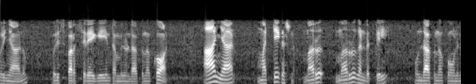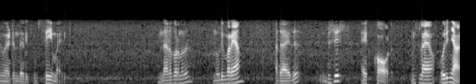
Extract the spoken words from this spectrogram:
ഒരു ഞാണും ഒരു സ്പർശരേഖയും തമ്മിലുണ്ടാക്കുന്ന കോൺ. ആ ഞാൻ മറ്റേ കഷ്ണം മറു മറുകണ്ഠത്തിൽ ഉണ്ടാക്കുന്ന കോണിനുമായിട്ട് എന്തായിരിക്കും? സെയിം ആയിരിക്കും. എന്താണ് പറഞ്ഞത്? ഒന്നുകൂടിയും പറയാം. അതായത് ദിസ് ഈസ് എ കോഡ് മനസ്സിലായോ? ഒരു ഞാൻ.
